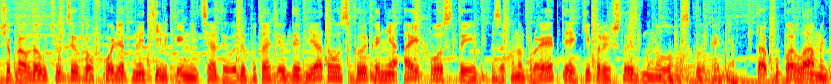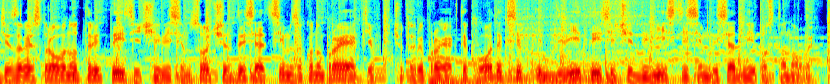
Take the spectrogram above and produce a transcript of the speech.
Щоправда, у цю цифру входять не тільки ініціативи депутатів дев'ятого скликання, а й хвости законопроекти, які перейшли з минулого скликання. Так у парламенті зареєстровано 3867 законопроєктів, 4 проекти кодексів і 2272 постанови установи.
